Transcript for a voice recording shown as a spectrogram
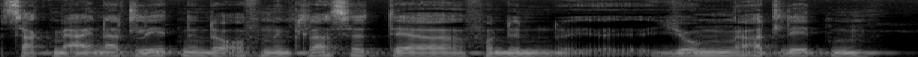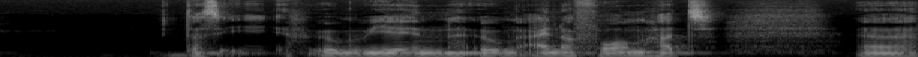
Sag mir einen Athleten in der offenen Klasse, der von den jungen Athleten das irgendwie in irgendeiner Form hat äh,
